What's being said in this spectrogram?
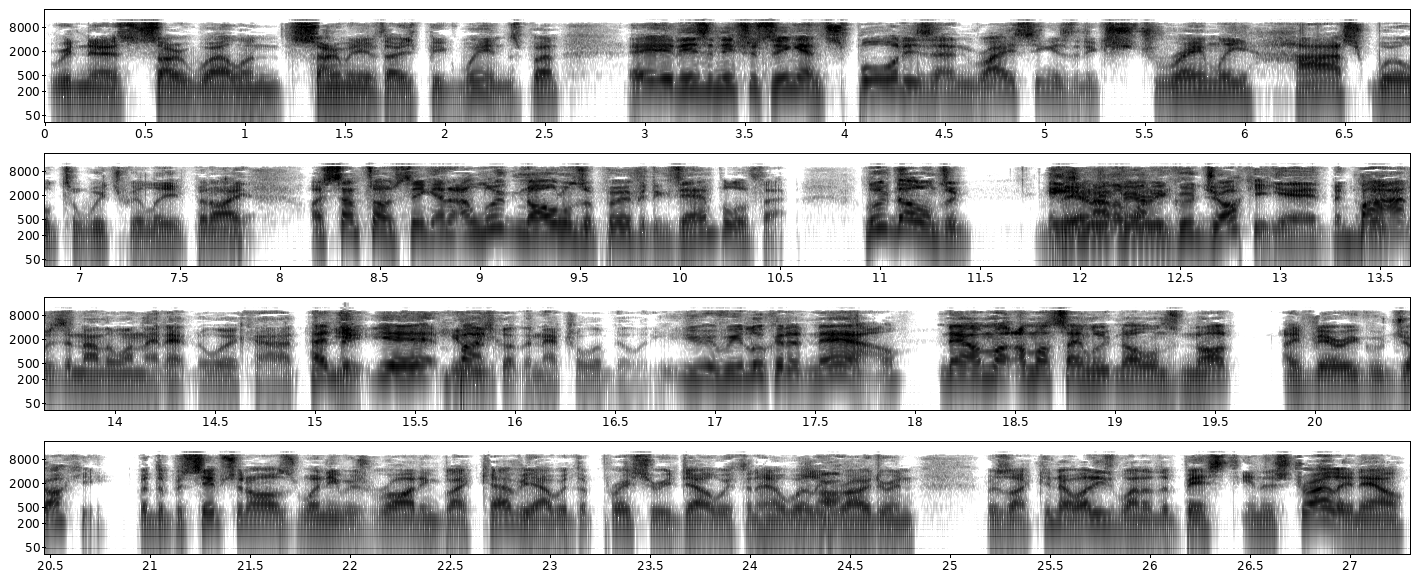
ridden her so well and so many of those big wins. But it is an interesting, and sport is and racing is an extremely harsh world to which we live. But I, I sometimes think, and Luke Nolan's a perfect example of that. Luke Nolan's a He's very, another very one- good jockey. Yeah, but, but Luke was another one that had to work hard. Had to- yeah, Hughie's but- got the natural ability. you- if we look at it now, now I'm not, I'm not saying Luke Nolan's not a very good jockey. But the perception I was when he was riding Black Caviar with the pressure he dealt with and how well he Oh. rode her and was like, you know what, he's one of the best in Australia. Now,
